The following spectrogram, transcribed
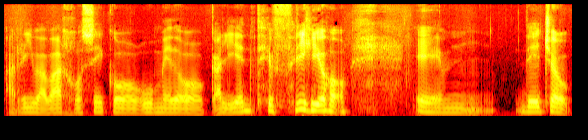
Arriba, abajo, seco, húmedo, caliente, frío. Em, de hecho,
